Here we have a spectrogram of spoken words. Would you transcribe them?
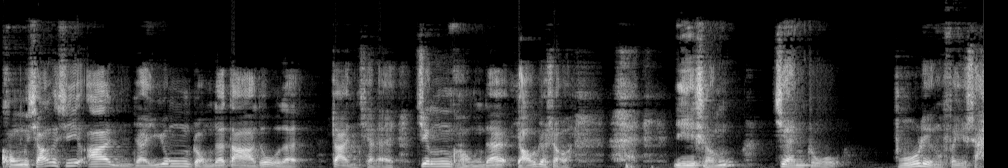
孔祥熙按着臃肿的大肚子。站起来，惊恐地摇着手：“医生监主不令飞闪，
